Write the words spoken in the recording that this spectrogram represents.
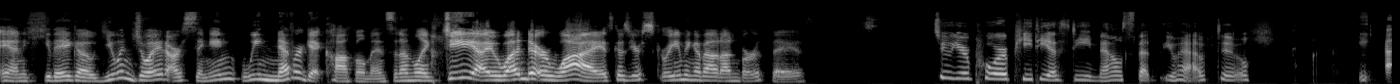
And he, they go, "You enjoyed our singing. We never get compliments." And I'm like, "Gee, I wonder why." It's because you're screaming about unbirthdays. To your poor PTSD mouse that you have too. Uh,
